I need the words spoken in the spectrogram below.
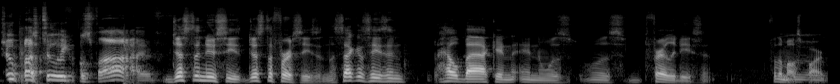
Two plus two equals five. just the new season, just the first season. The second season held back and, and was was fairly decent for the most Mm. part.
